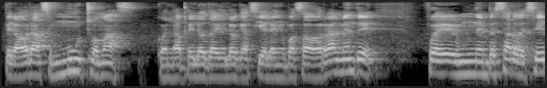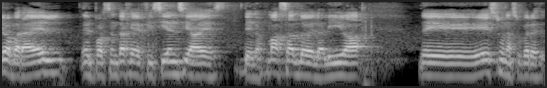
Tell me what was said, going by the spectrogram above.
pero ahora hace mucho más con la pelota que lo que hacía el año pasado. Realmente fue un empezar de cero para él. El porcentaje de eficiencia es de los más altos de la liga. De- es una super,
